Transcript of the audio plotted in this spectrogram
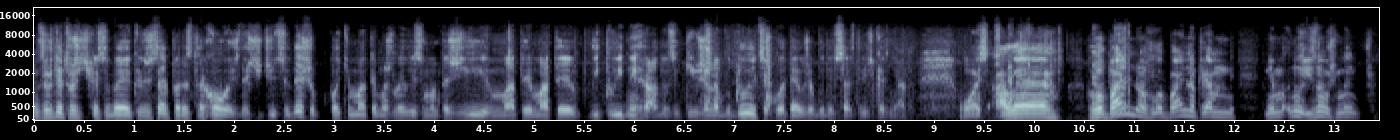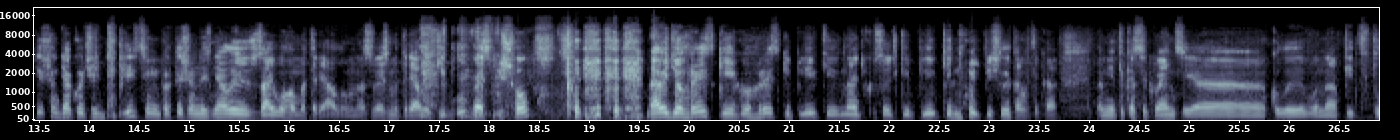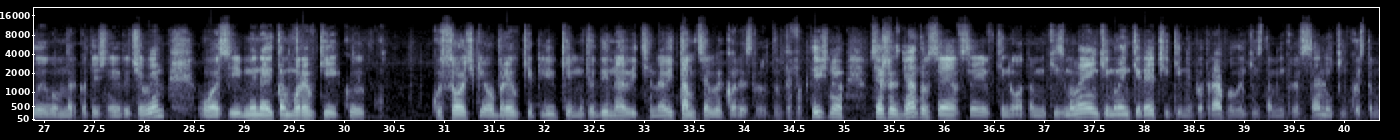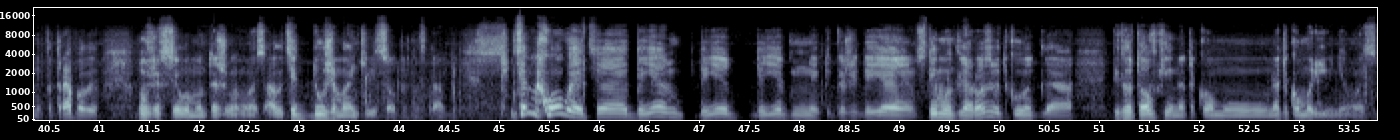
завжди трошечки себе як режисер перестраховуєш десь чуть-чуть сюди, щоб потім мати можливість в монтажі мати, мати відповідний градус, який вже набудується, коли тебе вже буде вся стрічка знята. Ось, але глобально, глобально, прям не ну і знову ж ми фактично, дякуючи плівці, ми практично не зняли зайвого матеріалу. У нас весь матеріал, який був, весь пішов. навіть огризки, огризки плівки, навіть кусочки плівки ну, пішли там така. Там є така секвенція, коли вона під впливом наркотичних речовин. Ось, і ми навіть там уривки, ку- кусочки, обривки плівки, ми туди навіть навіть там це використали. Тобто, фактично, все, що знято, все, все є в кіно. Там якісь маленькі, маленькі речі, які не потрапили, якісь там мікросцени, які якось там не потрапили, ну вже в силу монтажу. Ось, але це дуже маленький відсоток, насправді. І це виховує, це дає, дає, дає, як то кажуть, дає стимул для розвитку, для підготовки на такому, на такому рівні. Ось.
